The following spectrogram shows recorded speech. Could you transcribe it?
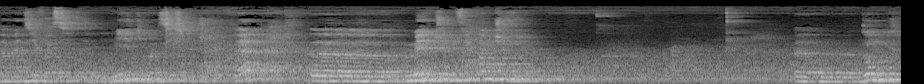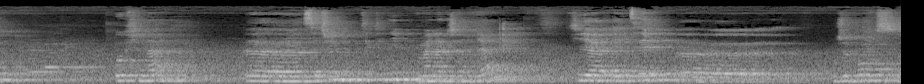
elle m'a dit voici tes limites, voici ce que tu peux faire, euh, mais tu le fais comme tu veux. Euh, donc, au final, euh, c'est une technique managériale qui a été, je pense,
